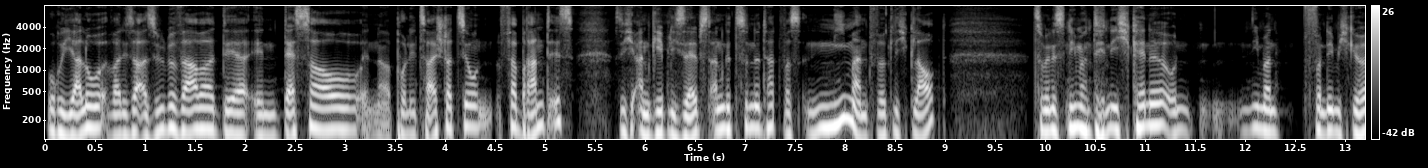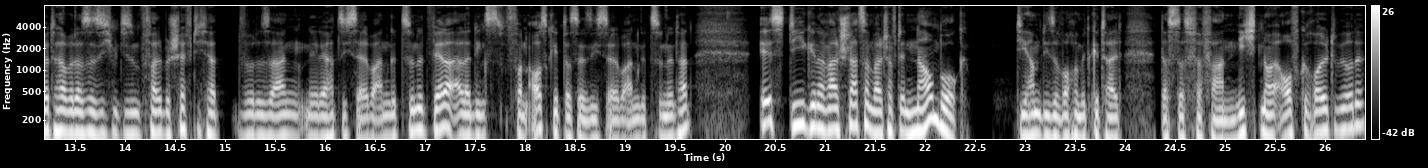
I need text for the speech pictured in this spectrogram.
Uriallo war dieser Asylbewerber, der in Dessau in einer Polizeistation verbrannt ist, sich angeblich selbst angezündet hat, was niemand wirklich glaubt. Zumindest niemand, den ich kenne und niemand, von dem ich gehört habe, dass er sich mit diesem Fall beschäftigt hat, würde sagen, nee, der hat sich selber angezündet. Wer da allerdings von ausgeht, dass er sich selber angezündet hat, ist die Generalstaatsanwaltschaft in Naumburg. Die haben diese Woche mitgeteilt, dass das Verfahren nicht neu aufgerollt würde.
